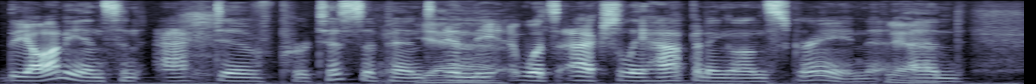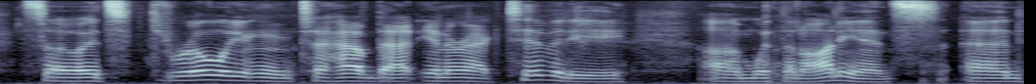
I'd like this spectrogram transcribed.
the audience an active participant in the what's actually happening on screen Yeah. and so it's thrilling to have that interactivity um, with an audience and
